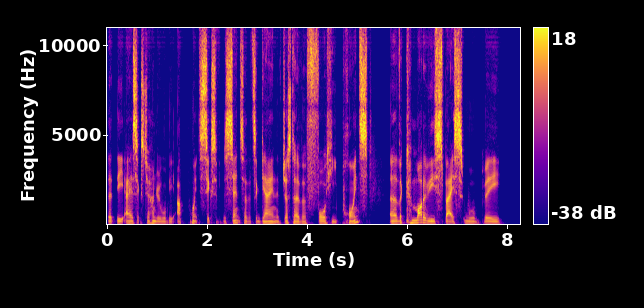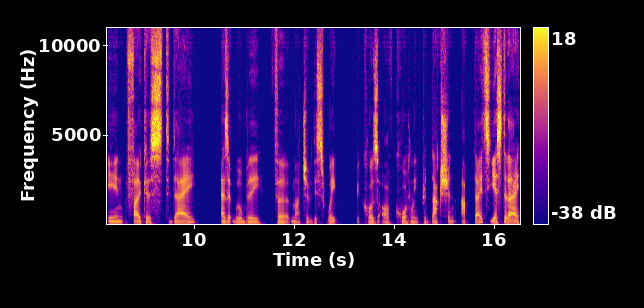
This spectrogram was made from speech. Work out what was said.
that the ASX 200 will be up 0.6%. So that's a gain of just over 40 points. Uh, the commodity space will be in focus today, as it will be for much of this week because of quarterly production updates. Yesterday,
